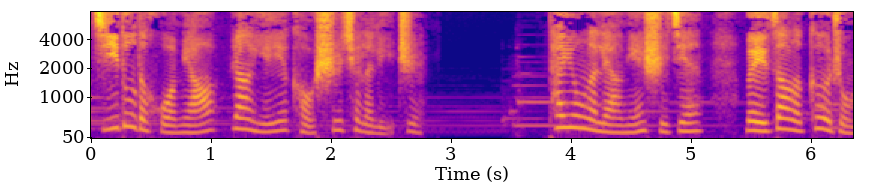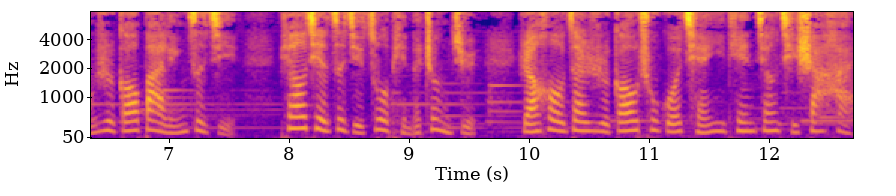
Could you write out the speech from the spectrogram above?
嫉妒的火苗让爷爷口失去了理智。他用了两年时间，伪造了各种日高霸凌自己、剽窃自己作品的证据，然后在日高出国前一天将其杀害。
